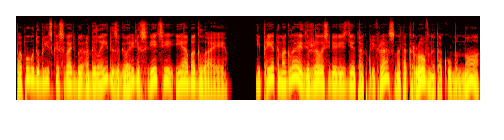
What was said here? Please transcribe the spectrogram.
По поводу близкой свадьбы Аделаиды заговорили в свете и об Аглае. И при этом Аглая держала себя везде так прекрасно, так ровно, так умно,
